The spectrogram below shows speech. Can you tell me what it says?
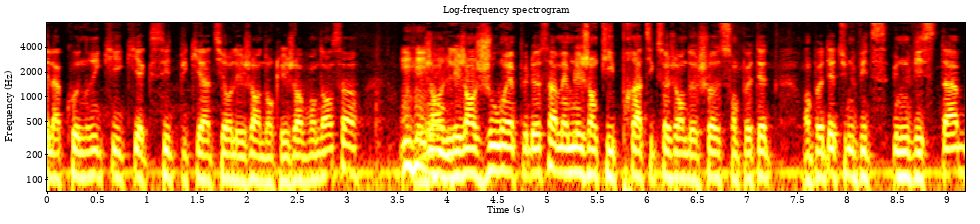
la connerie qui, qui excite puis qui attire les gens, donc les gens vont dans ça. Mhm. Les, gens, les gens jouent un peu de ça. Même les gens qui pratiquent ce genre de choses sont peut-être ont peut-être une vie, une vie stable,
